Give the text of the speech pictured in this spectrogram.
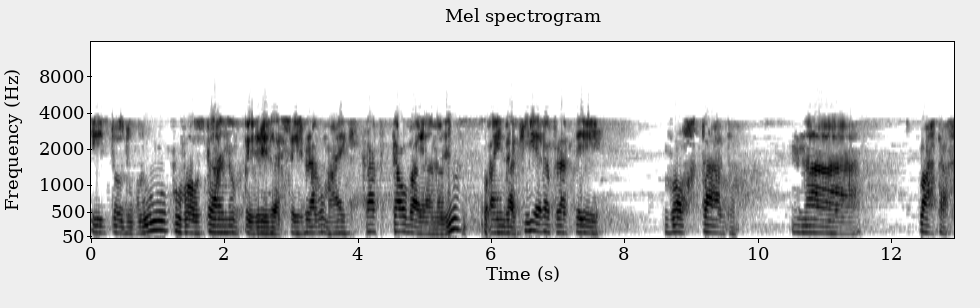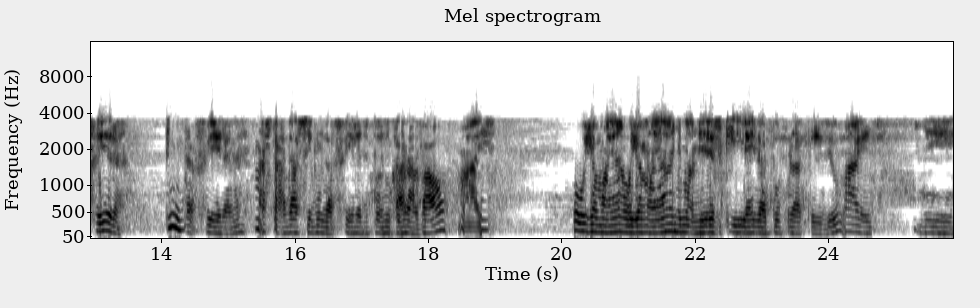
e todo o grupo voltando Pedreira 6 Bravo Mike, capital baiana, viu? Ainda aqui era para ter voltado na quarta-feira, quinta-feira, né? Mais tardar segunda-feira, depois do carnaval, mas hoje amanhã, hoje amanhã, de maneira que ainda estou por aqui, viu? Mas de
